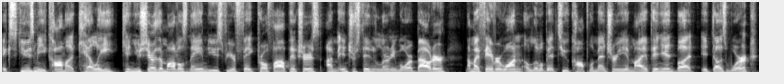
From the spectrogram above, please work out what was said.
Excuse me, comma, Kelly, can you share the model's name to use for your fake profile pictures? I'm interested in learning more about her. Not my favorite one, a little bit too complimentary in my opinion, but it does work.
